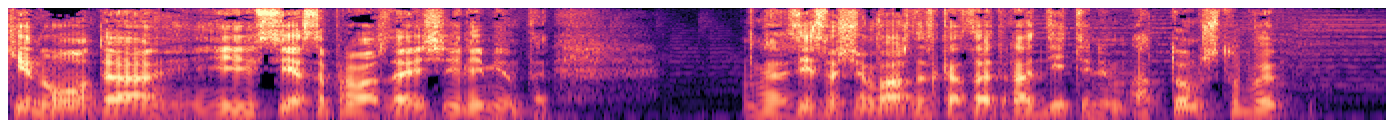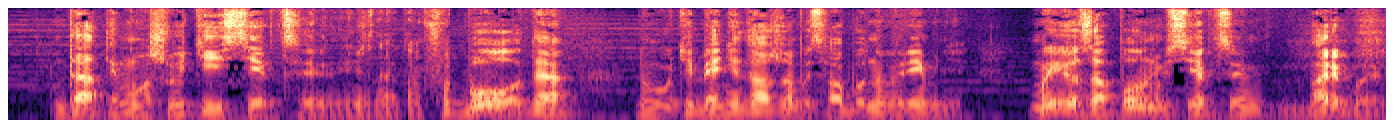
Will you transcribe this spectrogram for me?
кино, да, и все сопровождающие элементы. Э, Здесь очень важно сказать родителям о том, чтобы, да, ты можешь уйти из секции, не знаю, там, футбола, да, но у тебя не должно быть свободного времени. Мы ее заполним секцией борьбы.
